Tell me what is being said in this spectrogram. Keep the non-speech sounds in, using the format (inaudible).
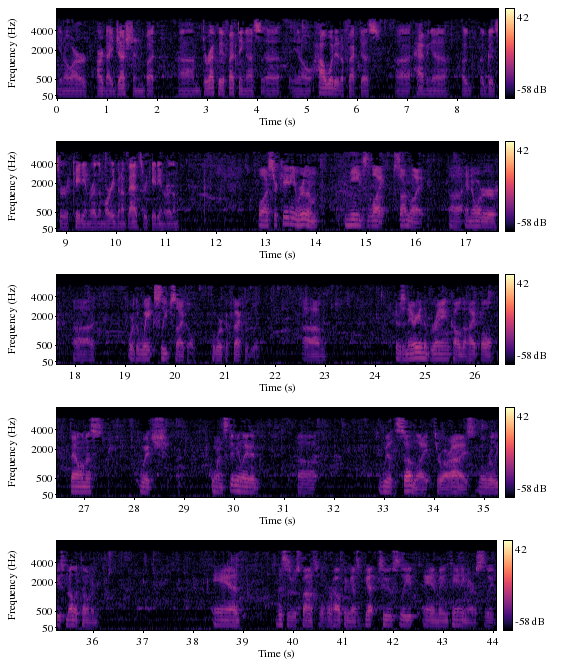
you know, our our digestion, but um, directly affecting us, uh, you know, how would it affect us uh, having a, a, a good circadian rhythm or even a bad circadian rhythm? Well, a circadian rhythm needs light, sunlight, uh, in order uh, for the wake sleep cycle to work effectively. Um, there's an area in the brain called the hypothalamus, which, when stimulated uh, with sunlight through our eyes, will release melatonin. And this is responsible for helping us get to sleep and maintaining our sleep.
